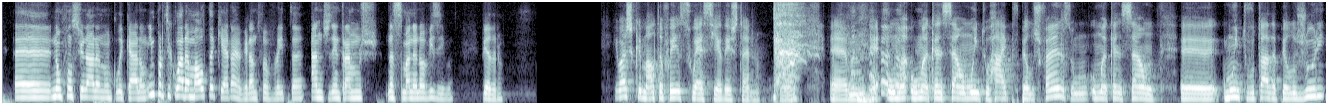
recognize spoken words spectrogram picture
uh, não funcionaram, não clicaram. Em particular a Malta, que era a grande favorita antes de entrarmos na semana Eurovisiva. Pedro. Eu acho que Malta foi a Suécia deste ano. É? um, é uma, uma canção muito hype pelos fãs, um, uma canção uh, muito votada pelo júri,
